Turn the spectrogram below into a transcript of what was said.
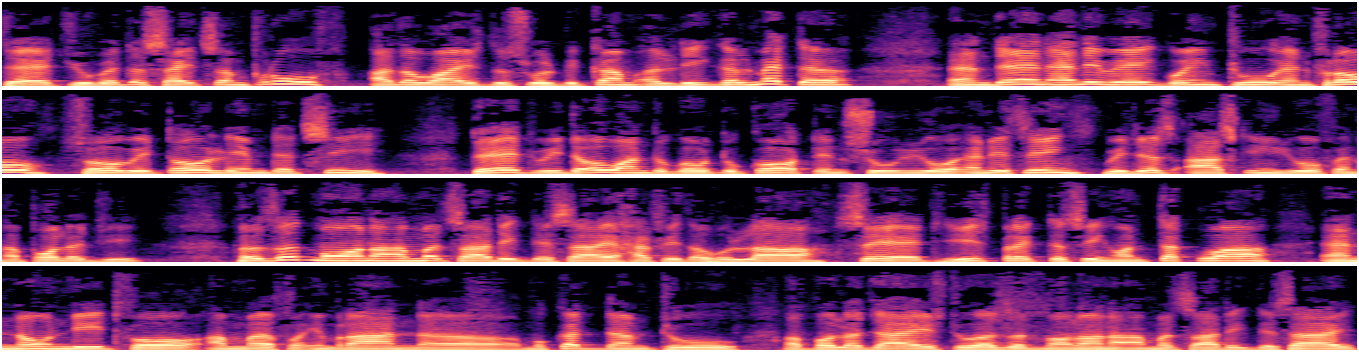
that you better cite some proof, otherwise this will become a legal matter. And then anyway, going to and fro, so we told him that see, that we don't want to go to court and sue you or anything, we're just asking you for an apology. Hazrat Maulana Ahmad Sadiq Desai Hafidahullah said he's practicing on taqwa and no need for um, for Imraahn uh, Mukaddam to apologize to Hazrat Maulana Ahmad Sadiq Desai.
